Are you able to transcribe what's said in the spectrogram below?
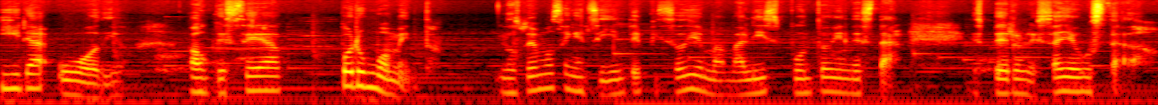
ira u odio, aunque sea por un momento. Nos vemos en el siguiente episodio de Mamalis.bienestar. Espero les haya gustado.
